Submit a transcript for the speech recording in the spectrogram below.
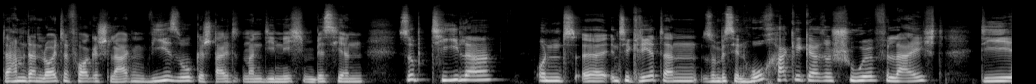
da haben dann Leute vorgeschlagen, wieso gestaltet man die nicht ein bisschen subtiler und äh, integriert dann so ein bisschen hochhackigere Schuhe vielleicht, die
